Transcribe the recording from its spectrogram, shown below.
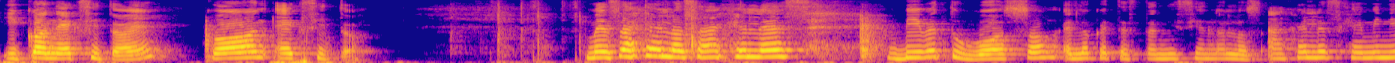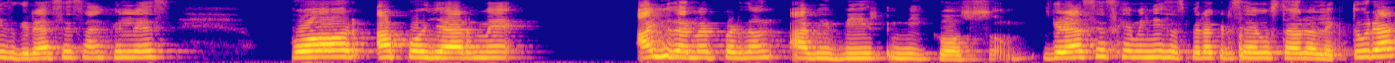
Y con éxito, ¿eh? Con éxito. Mensaje de los ángeles, vive tu gozo, es lo que te están diciendo los ángeles Géminis. Gracias ángeles por apoyarme ayudarme, perdón, a vivir mi gozo. Gracias, Géminis. Espero que les haya gustado la lectura.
